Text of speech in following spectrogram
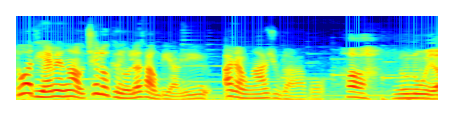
तू ကဒီတိုင်းပဲငါ့ကိုချစ်လို့ခင်လို့လက်ဆောင်ပေးရလေ။အားကြောင့်ငါယူလာတာပေါ့ဟာနုနုရ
